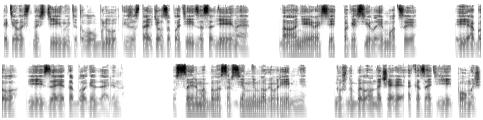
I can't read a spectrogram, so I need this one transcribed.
Хотелось настигнуть этого ублюдка и заставить его заплатить за содеянное, но нейросеть погасила эмоции, и я был ей за это благодарен. У Сельмы было совсем немного времени, Нужно было вначале оказать ей помощь,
